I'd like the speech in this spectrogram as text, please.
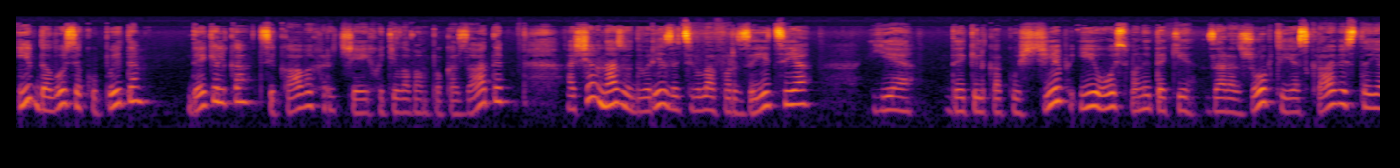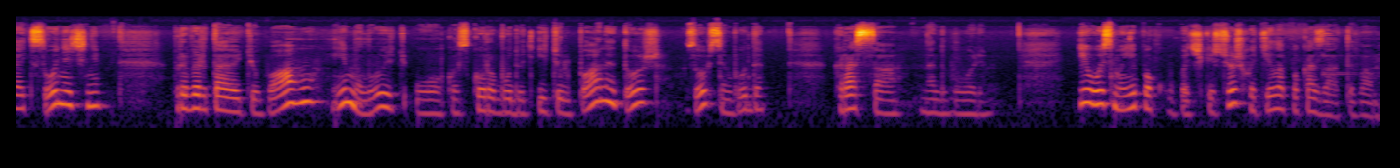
і вдалося купити декілька цікавих речей. Хотіла вам показати. А ще в нас у дворі зацвіла форзиція, є декілька кущів, і ось вони такі зараз жовті, яскраві стоять, сонячні привертають увагу і милують око. Скоро будуть і тюльпани, тож зовсім буде краса на дворі. І ось мої покупочки. Що ж хотіла показати вам.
